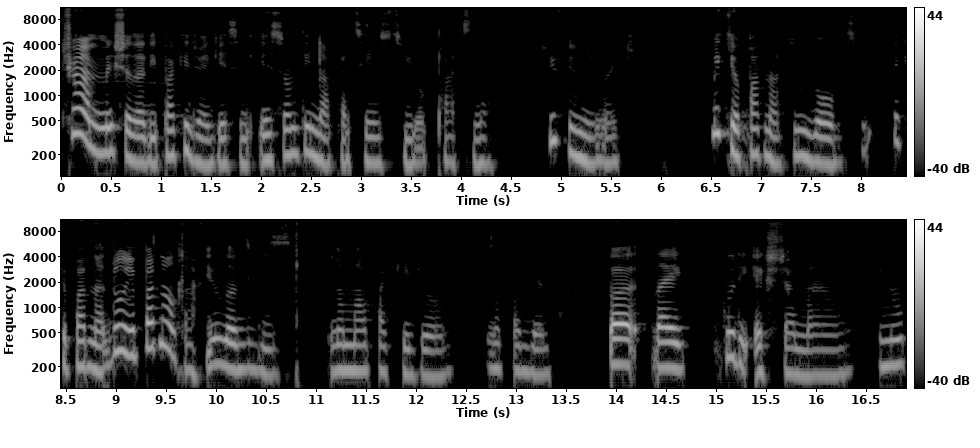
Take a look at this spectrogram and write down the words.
try and make sure that the package you're getting is something that pertains to your partner. Do you feel me? Like, make your partner feel loved. Make your partner, though your partner can feel loved it's normal package or no problem. But like, go the extra mile. You know,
